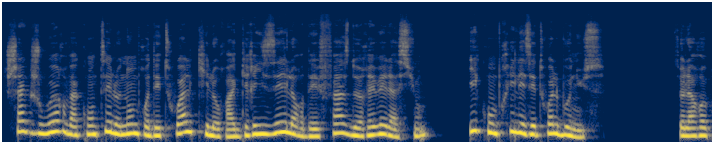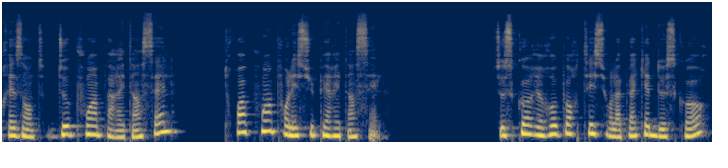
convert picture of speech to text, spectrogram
chaque joueur va compter le nombre d'étoiles qu'il aura grisées lors des phases de révélation, y compris les étoiles bonus. Cela représente 2 points par étincelle, 3 points pour les super étincelles. Ce score est reporté sur la plaquette de score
